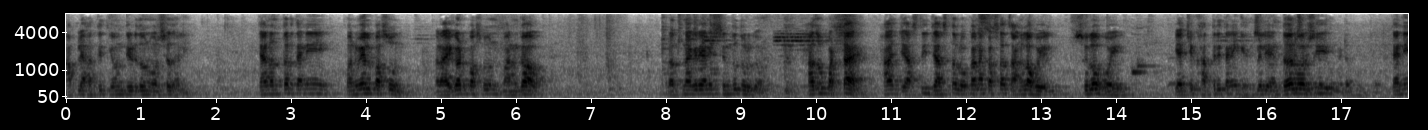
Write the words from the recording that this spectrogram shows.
आपल्या हातीत घेऊन दीड दोन वर्ष झाली. त्यानंतर त्यांनी पनवेलपासून रायगडपासून मानगाव रत्नागिरी आणि सिंधुदुर्ग हा जो पट्टा आहे हा जास्तीत जास्त लोकांना कसा चांगला होईल सुलभ होईल याची खात्री त्यांनी घेतलेली आहे. दरवर्षी त्यांनी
